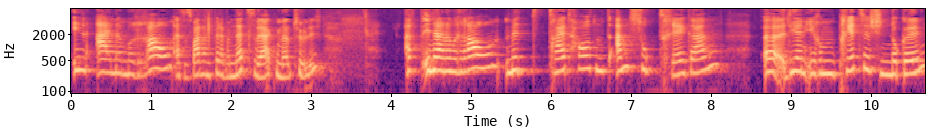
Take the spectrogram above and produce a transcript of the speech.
in einem Raum, also es war dann später beim Netzwerken natürlich, in einem Raum mit 3000 Anzugträgern, äh, die an ihrem Brezel schnuckeln,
